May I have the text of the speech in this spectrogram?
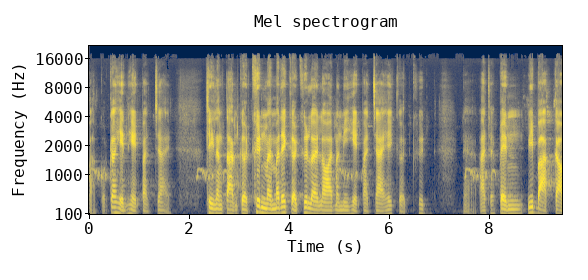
ปรากฏก็เห็นเหตุปัจจัย สิ่งต่างๆเกิดขึ้นมันไม่ได้เกิดขึ้นลอยๆ มันมีเหตุปัจจัยให้เกิดขึ้นนะอาจจะเป็นวิบากเก่า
